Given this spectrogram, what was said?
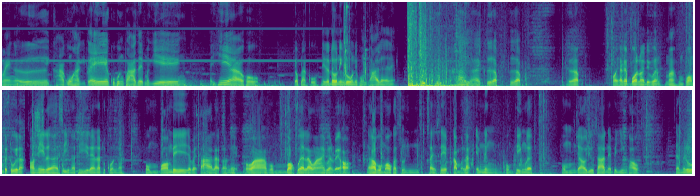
แม่งเอ้ยขากูหักอีกแล้วกูเพิ่งผ่าเสร็จเมื่อกี้เองไอ้เหี้ยโอ้โหจบละกูนี่ถ้าโดนอีกลูกนี่ผมตายเลยนะเนี่ยอุ้ยอุ้ยเฮ้ยเฮ้ยเกือบเกือบเกือบขอยาแก้ปวดหน่อยดิเพื่อนมาผมพร้อมไปตุยแล้วตอนนี้เหลือ 4 นาทีแล้วนะทุกคนนะผมพร้อมที่จะไปตายแล้วตอนนี้ เพราะว่าผมบอกเพื่อนแล้วว่าให้เพื่อนไปออก แล้วก็ผมเอากระสุนใส่เซฟกลับมาแล้ว M1 ผมทิ้งเลย ผมจะเอายูซาร์เนี่ยไปยิงเขาแต่ไม่รู้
